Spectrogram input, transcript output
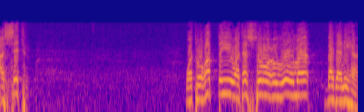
الستر. وتغطي وتستر عموم بدنها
